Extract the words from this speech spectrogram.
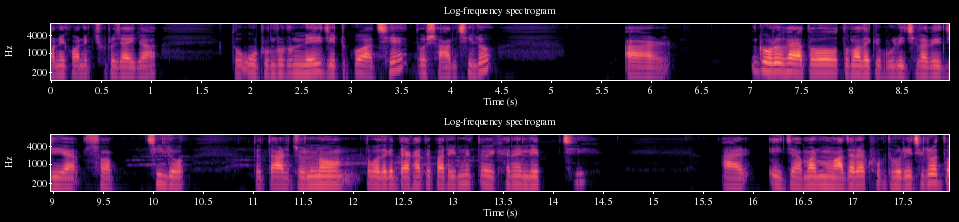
অনেক অনেক ছোট জায়গা। তো উঠুন টুটুন নেই যেটুকু আছে, তো শান ছিল। আর গরু ভেড়া তো তোমাদেরকে বলেছিলাম যে সব ছিল, তো তার জন্য তোমাদেরকে দেখাতে পারিনি, তো এখানে লেপছি। আর এই যে আমার মাজারা খুব ধরেছিল, তো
